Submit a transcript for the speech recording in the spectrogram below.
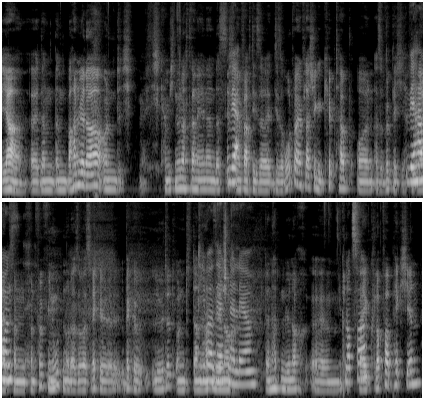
Ja, äh, dann, dann waren wir da und ich, ich kann mich nur noch dran erinnern, dass ich Wir- einfach diese, diese Rotweinflasche gekippt habe und also wirklich Wir die haben uns- von, von fünf Minuten oder sowas wegge, weggelötet und dann Die hatten war sehr wir noch, schnell leer. Dann hatten wir noch ähm, Klopfer? zwei Klopferpäckchen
